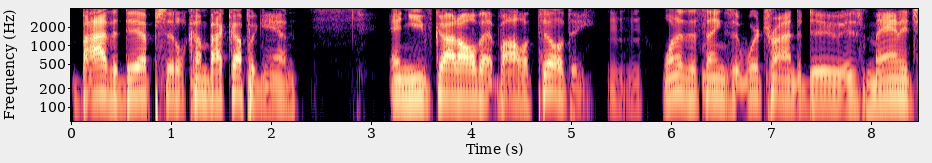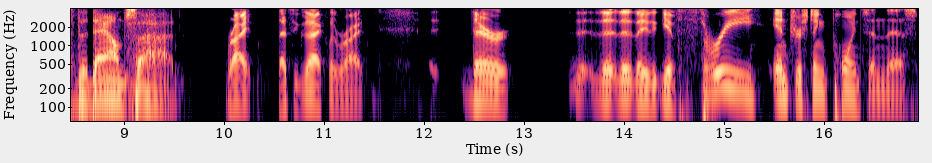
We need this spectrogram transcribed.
buy the dips, it'll come back up again. And you've got all that volatility. Mm-hmm one of the things that we're trying to do is manage the downside. Right. That's exactly right. They're, they, they give three interesting points in this.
